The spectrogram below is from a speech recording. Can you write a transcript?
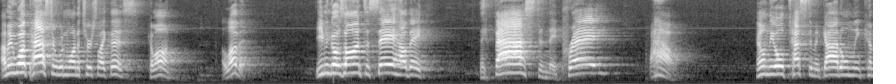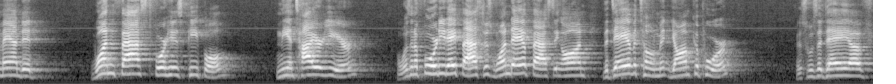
I mean, what pastor wouldn't want a church like this? Come on. I love it. Even goes on to say how they, they fast and they pray. Wow. Now, in the Old Testament, God only commanded one fast for his people in the entire year. It wasn't a 40 day fast, just one day of fasting on the Day of Atonement, Yom Kippur. This was a day of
